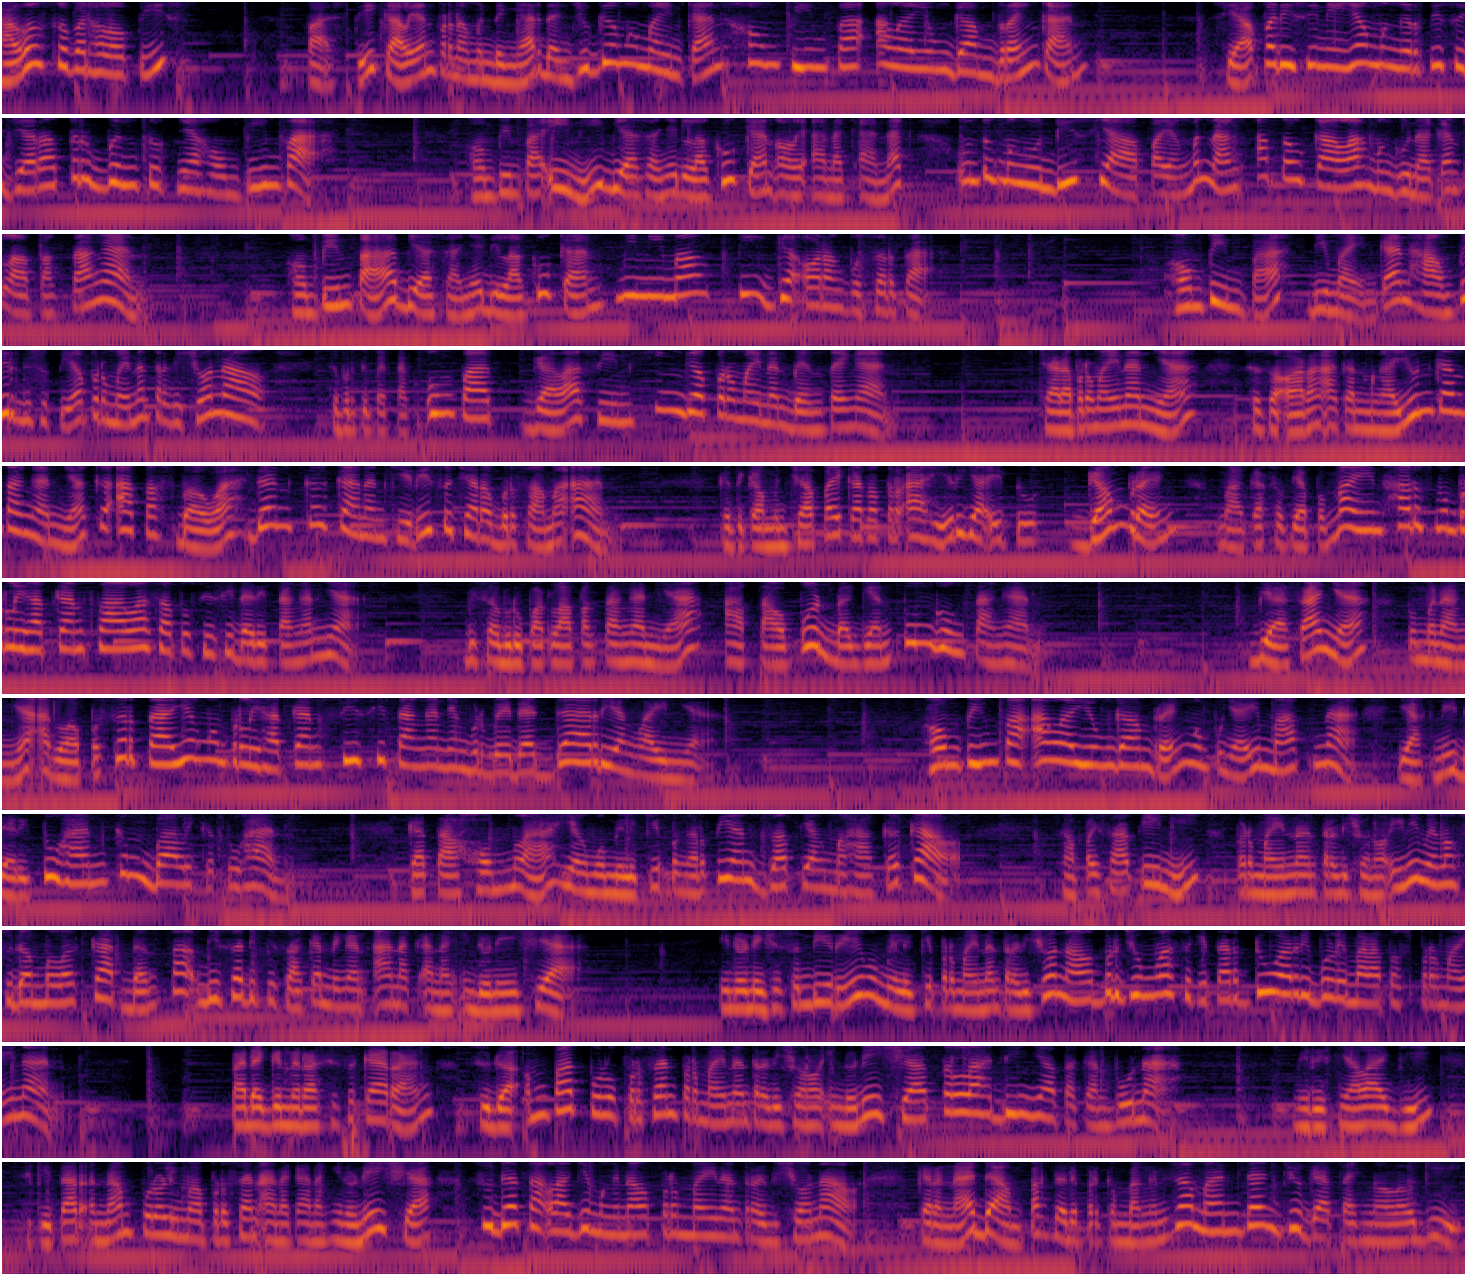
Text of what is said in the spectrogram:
Halo Sobat Holopis, pasti kalian pernah mendengar dan juga memainkan Home Pimpa Alayum Gambreng kan? Siapa di sini yang mengerti sejarah terbentuknya Home Pimpa? Home Pimpa ini biasanya dilakukan oleh anak-anak untuk mengundi siapa yang menang atau kalah menggunakan telapak tangan. Home Pimpa biasanya dilakukan minimal tiga orang peserta. Home Pimpa dimainkan hampir di setiap permainan tradisional, seperti petak umpat, galasin, hingga permainan bentengan. Cara permainannya, seseorang akan mengayunkan tangannya ke atas bawah dan ke kanan kiri secara bersamaan. Ketika mencapai kata terakhir yaitu gambreng, maka setiap pemain harus memperlihatkan salah satu sisi dari tangannya. Bisa berupa telapak tangannya ataupun bagian punggung tangan. Biasanya, pemenangnya adalah peserta yang memperlihatkan sisi tangan yang berbeda dari yang lainnya. Home Pimpa Alayum Gambreng mempunyai makna, yakni dari Tuhan kembali ke Tuhan. Kata home lah yang memiliki pengertian zat yang maha kekal. Sampai saat ini, permainan tradisional ini memang sudah melekat dan tak bisa dipisahkan dengan anak-anak Indonesia. Indonesia sendiri memiliki permainan tradisional berjumlah sekitar 2.500 permainan. Pada generasi sekarang, sudah 40% permainan tradisional Indonesia telah dinyatakan punah. Mirisnya lagi, sekitar 65% anak-anak Indonesia sudah tak lagi mengenal permainan tradisional karena dampak dari perkembangan zaman dan juga teknologi.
